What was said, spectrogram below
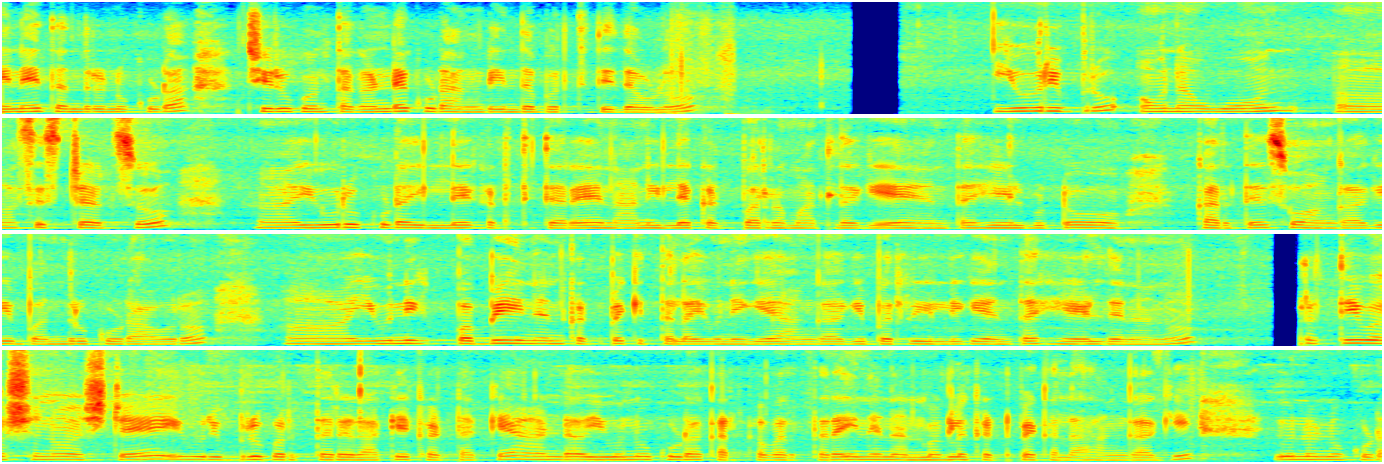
ಏನೇ ತಂದ್ರೂ ಕೂಡ ಚಿರುಗೊಂದು ತಗೊಂಡೇ ಕೂಡ ಅಂಗಡಿಯಿಂದ ಬರ್ತಿದ್ದಿದ್ದು ಅವಳು. ಇವರಿಬ್ಬರು ಅವನ ಓನ್ ಸಿಸ್ಟರ್ಸು ಇವರು ಕೂಡ ಇಲ್ಲೇ ಕಟ್ತಿದ್ದಾರೆ. ನಾನು ಇಲ್ಲೇ ಕಟ್ಬರ್ರ ಮಾತ್ಲಾಗೆ ಅಂತ ಹೇಳಿಬಿಟ್ಟು ಕರೆದೆ. ಸೊ ಹಂಗಾಗಿ ಬಂದರು ಕೂಡ ಅವರು. ಇವನಿಗೆ ಬಬ್ಬಿ ಇನ್ನೇನು ಕಟ್ಟಬೇಕಿತ್ತಲ್ಲ ಇವನಿಗೆ, ಹಂಗಾಗಿ ಬರ್ರಿ ಇಲ್ಲಿಗೆ ಅಂತ ಹೇಳಿದೆ ನಾನು. ಪ್ರತಿ ವರ್ಷವೂ ಅಷ್ಟೇ ಇವರಿಬ್ಬರು ಬರ್ತಾರೆ ರಾಖಿ ಕಟ್ಟೋಕ್ಕೆ. ಆ್ಯಂಡ್ ಇವನು ಕೂಡ ಕರ್ಕೊ ಬರ್ತಾರೆ. ಇನ್ನೇ ನನ್ನ ಮಗಳು ಕಟ್ಟಬೇಕಲ್ಲ ಹಾಗಾಗಿ ಇವನನ್ನು ಕೂಡ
